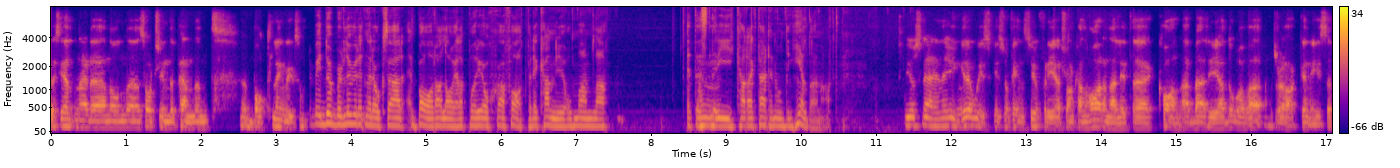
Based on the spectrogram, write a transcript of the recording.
Speciellt när det är någon eh, sorts independent bottling. Liksom. Det blir dubbellurigt när det också är bara lagrat på Rioja-fat för det kan ju omvandla ett destillerikaraktär till någonting helt annat. Just när det är yngre whisky så finns det ju fler som kan ha den här lite kala, bergiga, dova röken i sig.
